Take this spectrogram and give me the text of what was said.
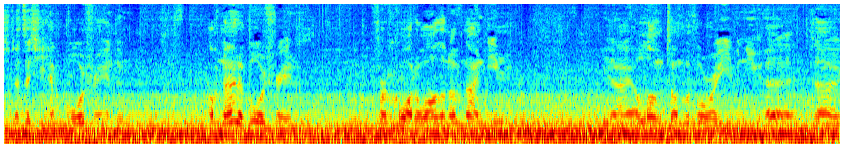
she does actually have a boyfriend, and I've known a boyfriend for quite a while, and I've known him, you know, a long time before I even knew her. So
